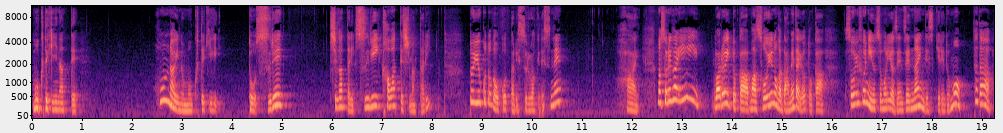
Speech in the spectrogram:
目的になって、本来の目的とすれ違ったり、すり替わってしまったり、ということが起こったりするわけですね。はい。まあ、それがいい、悪いとか、まあ、そういうのがダメだよとか、そういうふうに言うつもりは全然ないんですけれども、ただ、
